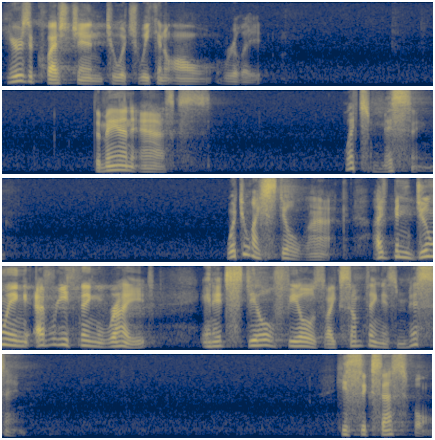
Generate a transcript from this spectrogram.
Here's a question to which we can all relate. The man asks, What's missing? What do I still lack? I've been doing everything right, and it still feels like something is missing. He's successful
